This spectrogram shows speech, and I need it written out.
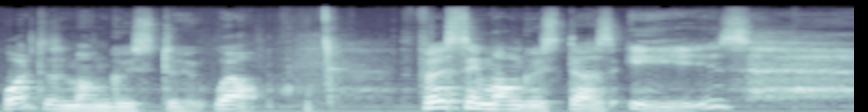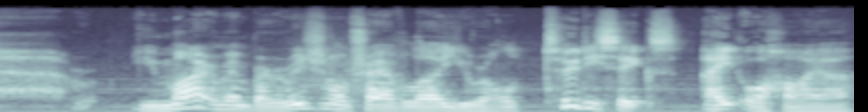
what does Mongoose do? Well, the first thing Mongoose does is you might remember original traveller, you roll 2d6, 8 or higher,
